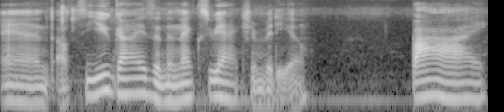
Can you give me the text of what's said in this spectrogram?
And I'll see you guys in the next reaction video. Bye.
